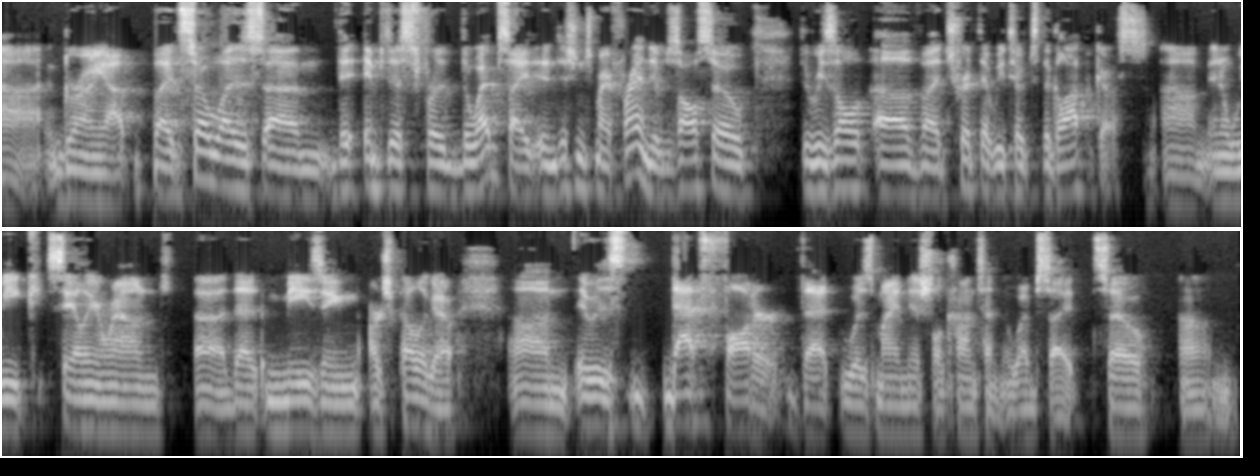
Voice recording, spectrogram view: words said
uh, growing up. But so was um, the impetus for the website. In addition to my friend, it was also the result of a trip that we took to the Galapagos um, in a week, sailing around uh, that amazing archipelago. Um, it was that fodder that was my initial content in the website. So um,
